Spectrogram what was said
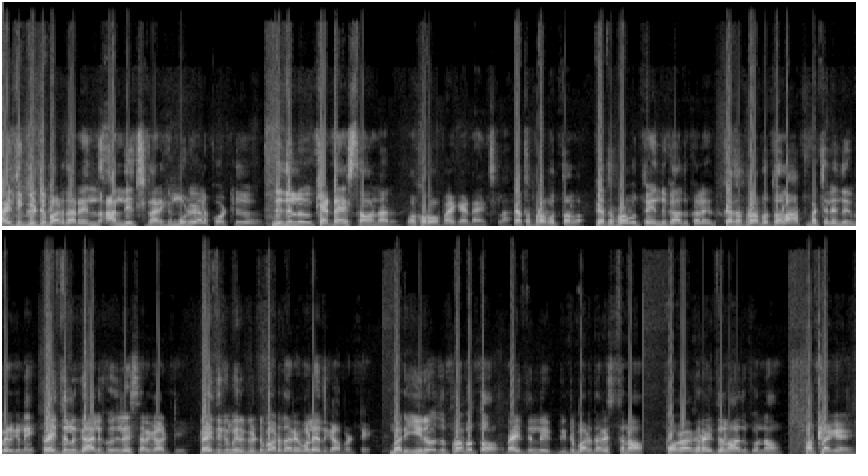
రైతు గిట్టుబాటు ధర అందించడానికి మూడు వేల కోట్లు నిధులు కేటాయిస్తామన్నారు. ఒక రూపాయి కేటాయించాల. గత ప్రభుత్వంలో. గత ప్రభుత్వం ఎందుకు ఆదుకోలేదు? గత ప్రభుత్వంలో ఆత్మహత్యలు ఎందుకు పెరిగినాయి? రైతులు గాలికి వదిలేశారు కాబట్టి. రైతుకి మీరు గిట్టుబాటు ధర ఇవ్వలేదు కాబట్టి. మరి ఈ రోజు ప్రభుత్వం రైతుల్ని గిట్టుబాటు ధర ఇస్తున్నాం. పొగాకు రైతులను ఆదుకున్నాం. అట్లాగే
